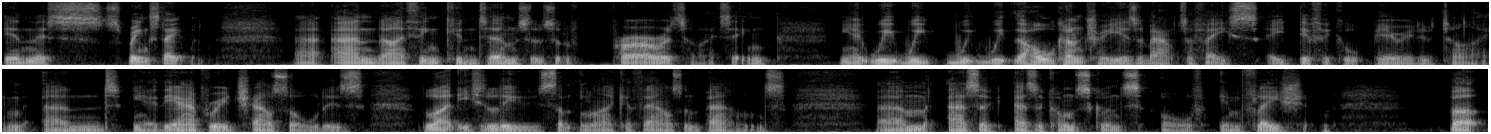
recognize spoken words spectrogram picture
in this spring statement. Uh, and I think, in terms of sort of prioritising, you know, we, we, we, we, the whole country is about to face a difficult period of time, and you know, the average household is likely to lose something like a thousand pounds um, as a as a consequence of inflation. But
